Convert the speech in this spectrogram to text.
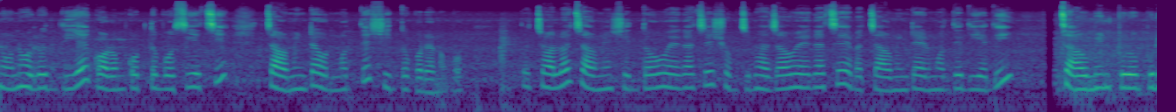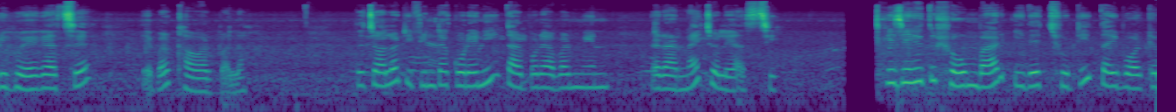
নুন, হলুদ দিয়ে গরম করতে বসিয়েছি। চাউমিনটা ওর মধ্যে সিদ্ধ করে নেব। তো চলো, চাউমিন সিদ্ধও হয়ে গেছে, সবজি ভাজাও হয়ে গেছে, এবার চাউমিনটা এর মধ্যে দিয়ে দিই। চাউমিন পুরোপুরি হয়ে গেছে, এবার খাওয়ার পালা। তো চলো, টিফিনটা করে নিই, তারপরে আবার মেন রান্নায় চলে আসছি। আজকে যেহেতু সোমবার, ঈদের ছুটি, তাই বরকে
